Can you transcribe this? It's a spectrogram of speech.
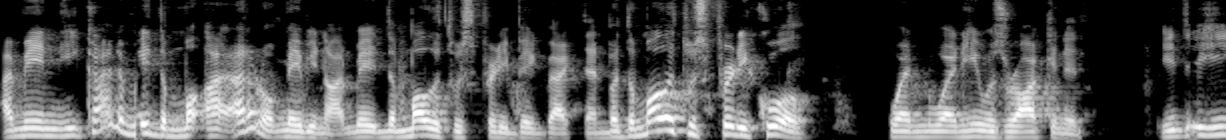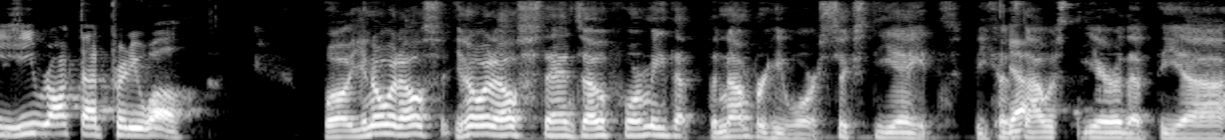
I mean, he kind of made the. I don't know, maybe not. Maybe the mullet was pretty big back then, but the mullet was pretty cool when when he was rocking it. He he, he rocked that pretty well. Well, you know what else? You know what else stands out for me? That the number he wore, sixty-eight, because yep. that was the year that the uh,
